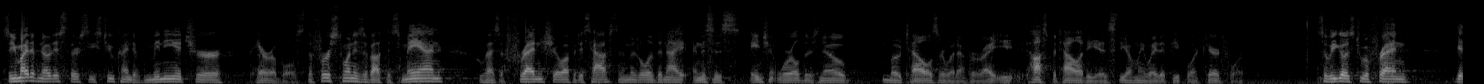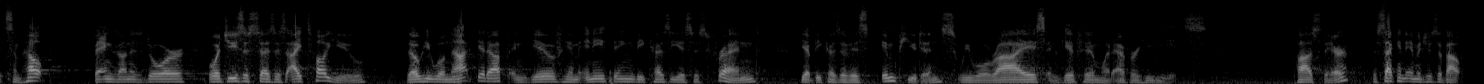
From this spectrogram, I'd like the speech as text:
So you might have noticed there's these two kind of miniature parables. The first one is about this man who has a friend show up at his house in the middle of the night, and this is ancient world. There's no motels or whatever, right? You, hospitality is the only way that people are cared for. So he goes to a friend, gets some help, bangs on his door. But what Jesus says is, I tell you, though he will not get up and give him anything because he is his friend, yet because of his impudence, we will rise and give him whatever he needs. Pause there. The second image is about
